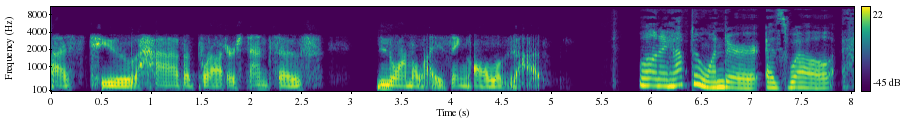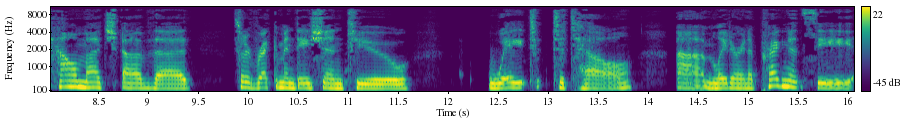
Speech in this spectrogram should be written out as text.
us to have a broader sense of normalizing all of that. Well, and I have to wonder as well how much of the sort of recommendation to wait to tell um, later in a pregnancy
